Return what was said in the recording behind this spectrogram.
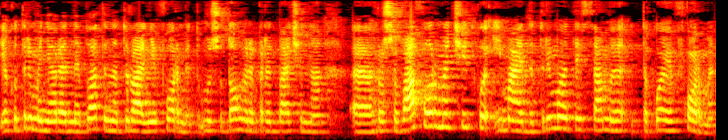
як отримання орендної плати в натуральній формі, тому що в договорі передбачена грошова форма чітко і має дотримуватись саме такої форми.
